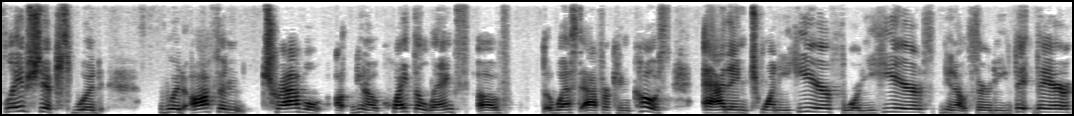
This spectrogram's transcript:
slave ships would would often travel, uh, you know, quite the length of the West African coast, adding 20 here, 40 here, you know, 30 th- there,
